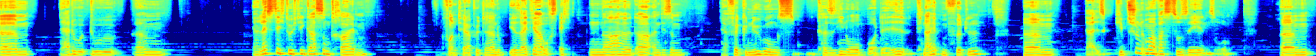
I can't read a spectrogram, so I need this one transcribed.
ähm, ja, du, du, ähm, ja, lässt dich durch die Gassen treiben von Terpüter. Du, ihr seid ja auch echt nahe da an diesem ja, Vergnügungs-, Casino-, Bordell-, Kneipenviertel. Ähm, da gibt es schon immer was zu sehen, so. Ähm,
